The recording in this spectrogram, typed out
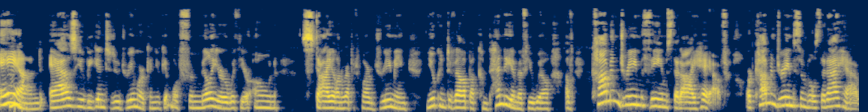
And as you begin to do dream work and you get more familiar with your own style and repertoire of dreaming, you can develop a compendium, if you will, of common dream themes that I have or common dream symbols that I have.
